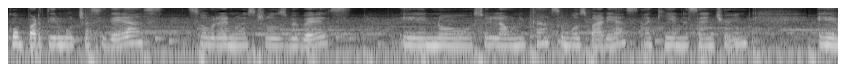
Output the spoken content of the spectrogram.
compartir muchas ideas sobre nuestros bebés. Eh, no soy la única, somos varias aquí en The Centering. Eh,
